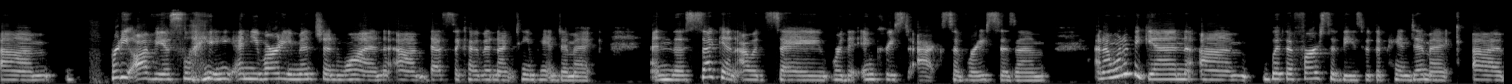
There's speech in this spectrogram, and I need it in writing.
um, pretty obviously. And you've already mentioned one um, that's the COVID 19 pandemic. And the second, I would say, were the increased acts of racism. And I want to begin um, with the first of these with the pandemic. Uh,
